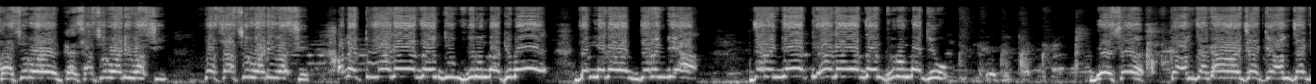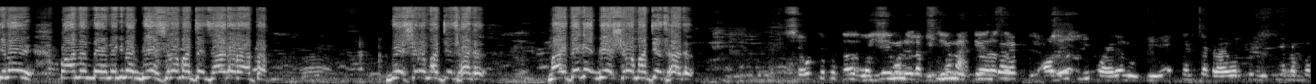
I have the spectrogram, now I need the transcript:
सासूर काय सासूरवाडी वासी तो सासूरवाडीवासी. आता तुझ्या गावात जाऊन तू फिरून दाखव जन्मगावात जरंगिया. जरंगिया तुझ्या गावात जाऊन फिरून दाखव. देश आमच्या गावाच्या की आमच्या की नाही पानंद आहे ना की नाही बेश्रमाचे झाड राहतात. बेश्रमाचे झाड. माहितीये का बेश्रमाचे झाड? व्हायरल होती त्यांच्या ड्रायव्हरचा नंबर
